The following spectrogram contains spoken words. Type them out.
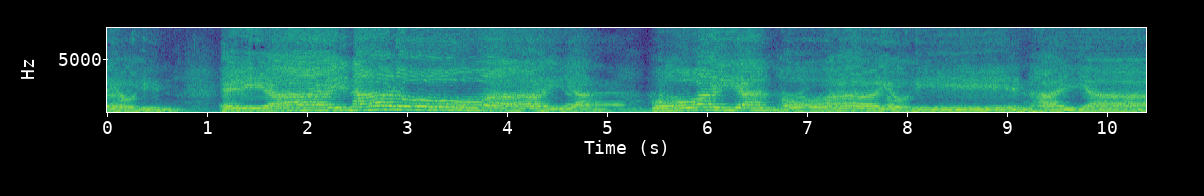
安那哟 hin，哎呀那罗哎呀，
